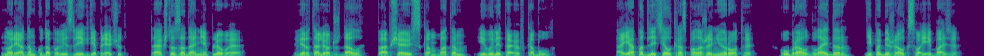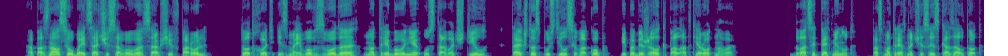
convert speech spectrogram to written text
но рядом, куда повезли и где прячут, так что задание плевое. Вертолет ждал, пообщаюсь с комбатом и вылетаю в Кабул. А я подлетел к расположению роты, убрал глайдер и побежал к своей базе. Опознался у бойца часового, сообщив пароль, тот хоть из моего взвода, но требования устава чтил, так что спустился в окоп и побежал к палатке ротного. «Двадцать пять минут», — посмотрев на часы, сказал тот.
